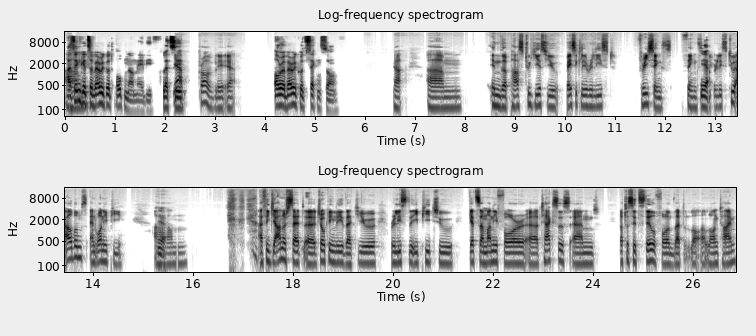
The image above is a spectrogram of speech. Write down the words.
I um, think it's a very good opener, maybe. Let's see. Yeah, probably, yeah. Or a very good second song. Yeah. Um, in the past two years, you basically released three things. Things. Yeah. You released two albums and one EP. Um, yeah. I think Janosch said uh, jokingly that you released the EP to get some money for uh, taxes and not to sit still for that lo- long time.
